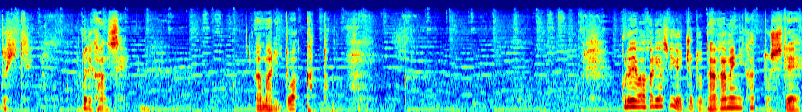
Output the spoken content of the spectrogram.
と引いて。これで完成。あまり糸はカこれ分かりやすいようにちょっと長めにカットして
